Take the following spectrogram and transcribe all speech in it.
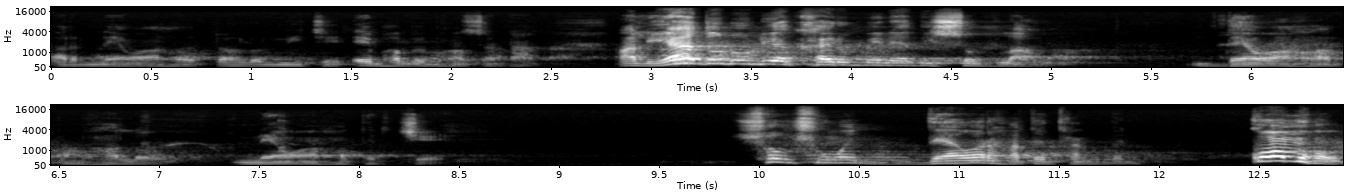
আর নেওয়া হাতটা হলো নিচে। এভাবে ভাষাটা। আলিয়াদুল উলিয়া খায়রুমিন সোফলা দেওয়া হাত ভালো, নেওয়া হাতের চেয়ে। সব সময় দেওয়ার হাতে থাকবেন। কম হোক।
